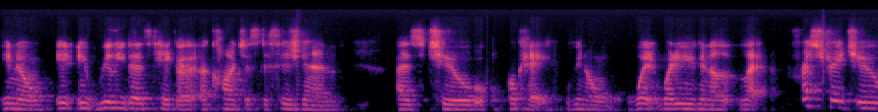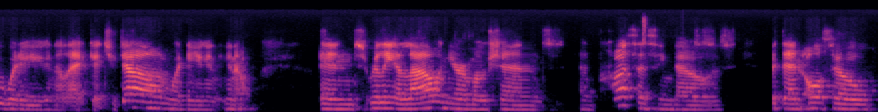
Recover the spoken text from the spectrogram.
you know it, it really does take a, a conscious decision as to okay you know what what are you going to let frustrate you? What are you going to let get you down? What are you going to you know? And really allowing your emotions and processing those but then also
